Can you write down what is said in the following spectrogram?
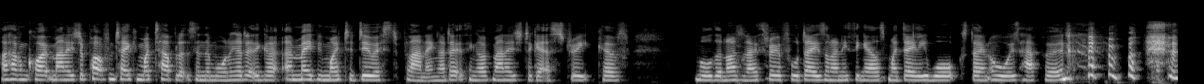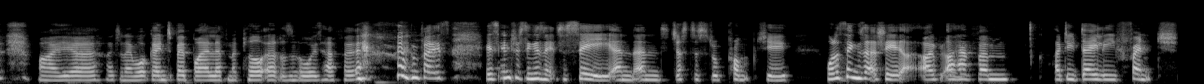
I haven't quite managed, apart from taking my tablets in the morning. I don't think, I, and maybe my Todoist planning. I don't think I've managed to get a streak of more than I don't know three or four days on anything else. My daily walks don't always happen. my uh, I don't know what going to bed by eleven o'clock that doesn't always happen. but it's it's interesting, isn't it, to see and and just to sort of prompt you. One of the things actually I, I have um I do daily French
